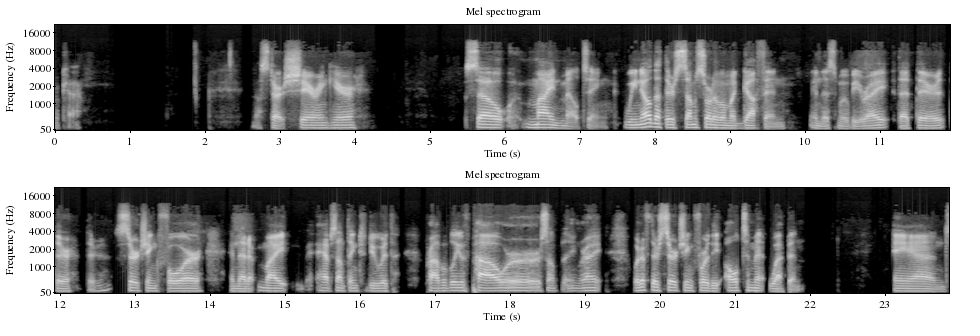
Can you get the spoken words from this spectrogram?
okay I'll start sharing here. So, mind melting. We know that there's some sort of a MacGuffin in this movie, right? That they're they're they're searching for, and that it might have something to do with probably with power or something, right? What if they're searching for the ultimate weapon? And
